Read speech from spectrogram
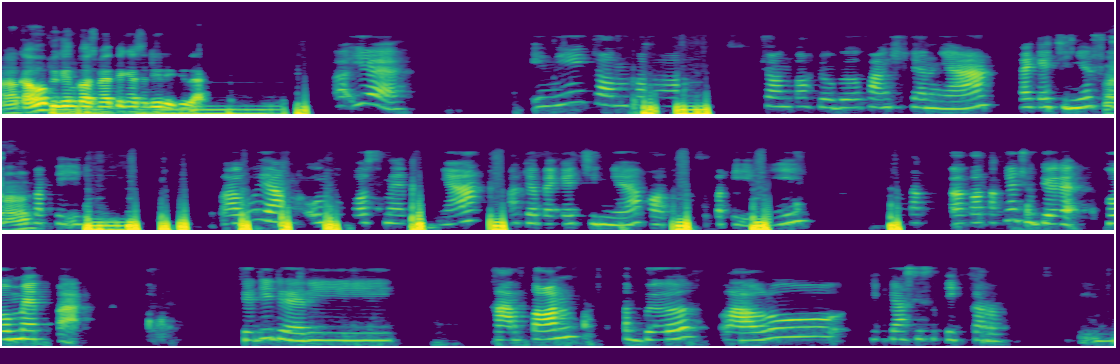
Uh, kamu bikin kosmetiknya sendiri juga? Uh, iya. Ini contoh contoh double functionnya, packagingnya seperti, uh seperti ini. Lalu yang untuk kosmetiknya ada packagingnya kotak seperti ini. Kotak, uh, kotaknya juga homemade, Pak. Jadi dari karton tebel lalu dikasih stiker seperti ini.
